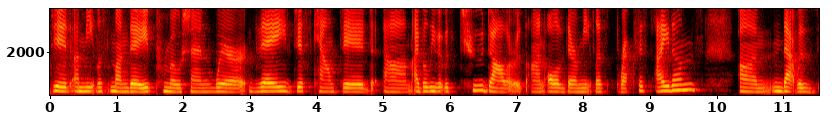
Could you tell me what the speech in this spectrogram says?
did a Meatless Monday promotion where they discounted, um, I believe it was $2 on all of their meatless breakfast items. Um, that was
